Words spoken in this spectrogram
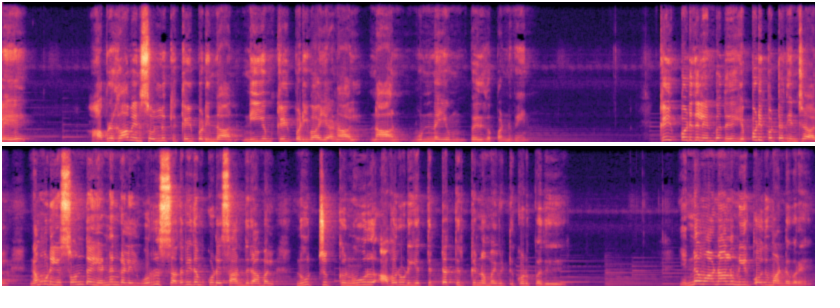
லே ஆப்ரஹாம் என் சொல்லுக்கு கீழ்ப்படிந்தான் நீயும் கீழ்ப்படிவாயானால் நான் உன்னையும் பெருக பண்ணுவேன். கீழ்ப்படுதல் என்பது எப்படிப்பட்டது என்றால் நம்முடைய சொந்த எண்ணங்களில் ஒரு சதவீதம் கூட சார்ந்திராமல் நூற்றுக்கு நூறு அவருடைய திட்டத்திற்கு நம்மை விட்டு கொடுப்பது. என்னவானாலும் நீர் போதும் ஆண்டவரே.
